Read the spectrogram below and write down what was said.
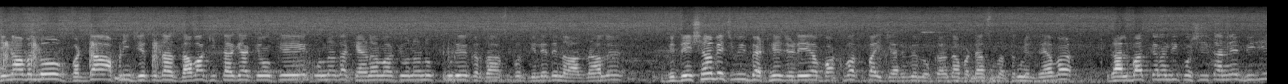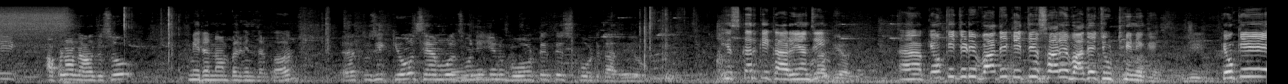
ਜਿਨ੍ਹਾਂ ਵੱਲੋਂ ਵੱਡਾ ਆਪਣੀ ਜਿੱਤ ਦਾ ਦਾਵਾ ਕੀਤਾ ਗਿਆ ਕਿਉਂਕਿ ਉਹਨਾਂ ਦਾ ਕਹਿਣਾ ਵਾ ਕਿ ਉਹਨਾਂ ਨੂੰ ਪੂਰੇ ਗੁਰਦਾਸਪੁਰ ਜ਼ਿਲ੍ਹੇ ਦੇ ਨਾਲ ਨਾਲ ਵਿਦੇਸ਼ਾਂ ਵਿੱਚ ਵੀ ਬੈਠੇ ਜਿਹੜੇ ਆ ਵੱਖ-ਵੱਖ ਭਾਈਚਾਰੇ ਦੇ ਲੋਕਾਂ ਦਾ ਵੱਡਾ ਸਮਰਥਨ ਮਿਲ ਰਿਹਾ ਵਾ। ਗੱਲਬਾਤ ਕਰਨ ਦੀ ਕੋਸ਼ਿਸ਼ ਕਰਨੇ। ਬੀਜੀ ਆਪਣਾ ਨਾਮ ਦੱਸੋ। ਮੇਰਾ ਨਾਮ ਬਲਵਿੰਦਰ ਕੌਰ। ਤੁਸੀਂ ਕਿਉਂ ਸੈਮੂਅਲ ਸੋਨੀ ਜੀ ਨੂੰ ਵੋਟ ਤੇ ਸਪੋਰਟ ਕਰ ਰਹੇ ਹੋ? ਇਸ ਕਰਕੇ ਕਰ ਰਹੇ ਹਾਂ ਜੀ। ਅਹ ਕਿਉਂਕਿ ਜਿਹੜੇ ਵਾਅਦੇ ਕੀਤੇ ਉਹ ਸਾਰੇ ਵਾਅਦੇ ਝੂਠੇ ਨੇਗੇ। ਜੀ। ਕਿਉਂਕਿ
